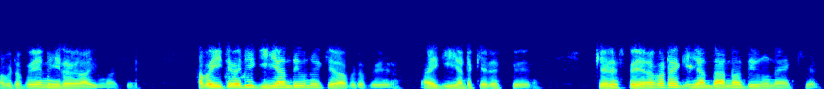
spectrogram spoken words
අපිට පේන්නේ හිර වෙලා ඉන්නවා කියලා. හැබැයි ඊට වැඩිය ගිහියන් දිනුනේ කියලා අපිට පේනවා. අයි ගිහියන්ට කෙලස් පේනවා. කෙලස් පේනකොට ගිහියන් දන්නවා දිනු නැහැ කියලා.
